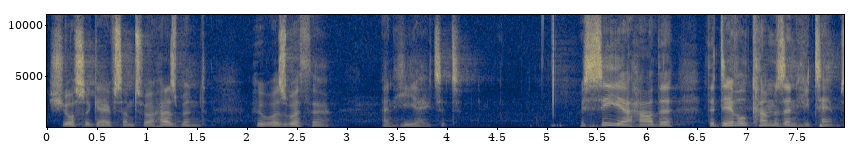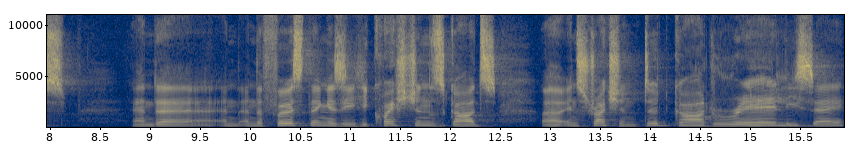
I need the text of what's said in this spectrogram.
She also gave some to her husband who was with her, and he ate it. We see here how the, the devil comes and he tempts. And, uh, and, and the first thing is he, he questions God's uh, instruction. Did God really say?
